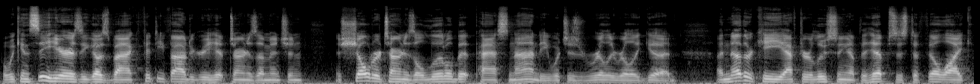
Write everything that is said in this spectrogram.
But we can see here as he goes back, 55 degree hip turn as I mentioned. The shoulder turn is a little bit past 90, which is really, really good. Another key after loosening up the hips is to feel like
